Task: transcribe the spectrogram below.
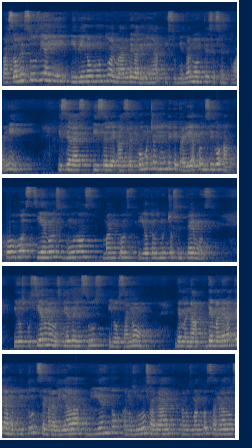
pasó Jesús de ahí y vino junto al mar de Galilea y subiendo al monte se sentó ahí. Y se, y se le acercó mucha gente que traía consigo a cojos, ciegos, mudos, mancos y otros muchos enfermos. Y los pusieron a los pies de Jesús y los sanó. De, manera que la multitud se maravillaba viendo a los mudos hablar, a los mancos sanados,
